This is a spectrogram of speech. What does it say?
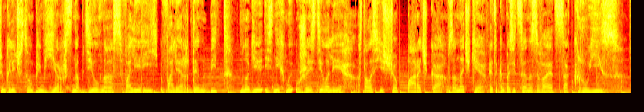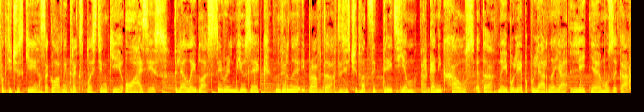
Большим количеством премьер снабдил нас Валерий Валерден Бит. Многие из них мы уже сделали, осталась еще парочка в заначке. Эта композиция называется «Круиз». Фактически заглавный трек с пластинки «Оазис» для лейбла Cyril Music. Наверное, и правда, в 2023-м Organic House — это наиболее популярная летняя музыка.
